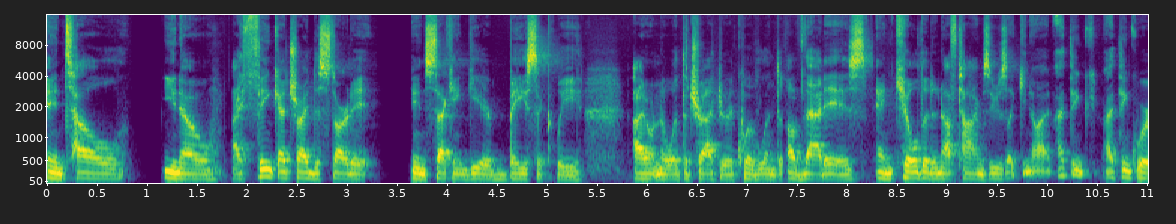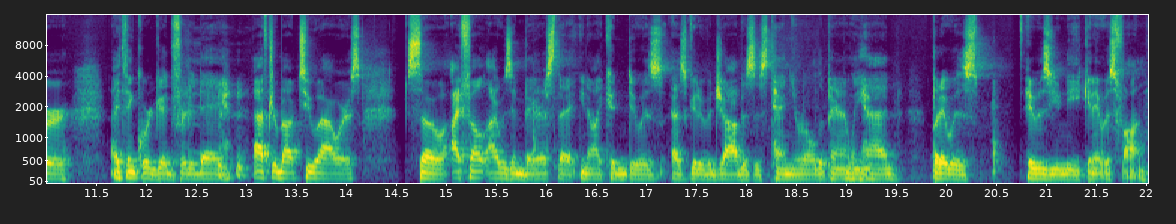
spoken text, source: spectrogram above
until you know I think I tried to start it in second gear, basically. I don't know what the tractor equivalent of that is, and killed it enough times. He was like, you know, I, I think I think we're I think we're good for today. after about two hours, so I felt I was embarrassed that you know I couldn't do as as good of a job as this ten year old apparently mm-hmm. had, but it was it was unique and it was fun.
